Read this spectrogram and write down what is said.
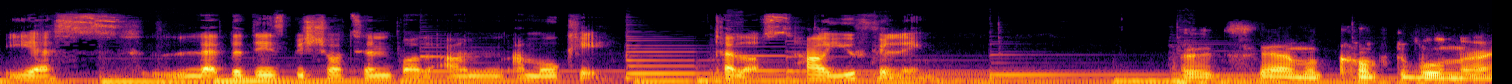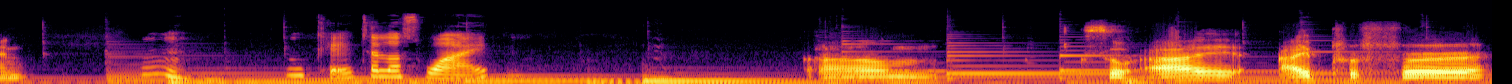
yes, let the days be shortened, but I'm I'm okay. Tell us how are you feeling. I'd say I'm a comfortable nine. Hmm. Okay, tell us why. Um, so I I prefer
